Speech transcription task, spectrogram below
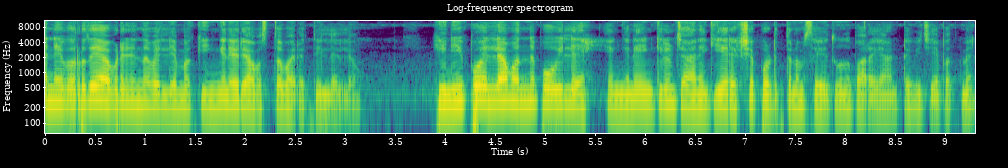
തന്നെ വെറുതെ അവിടെ നിന്ന വല്യമ്മക്ക് ഇങ്ങനെ ഒരു അവസ്ഥ വരത്തില്ലല്ലോ. ഇനിയിപ്പോൾ എല്ലാം വന്നു പോയില്ലേ? എങ്ങനെയെങ്കിലും ജാനകിയെ രക്ഷപ്പെടുത്തണം സേതു എന്ന് പറയാൻട്ട് വിജയപത്മൻ.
